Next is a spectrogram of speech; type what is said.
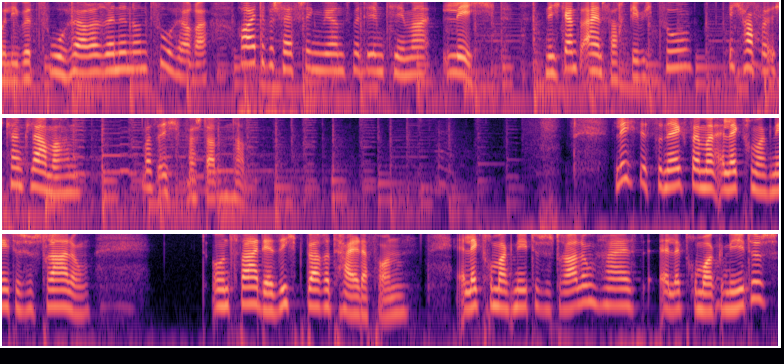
liebe Zuhörerinnen und Zuhörer. Heute beschäftigen wir uns mit dem Thema Licht. Nicht ganz einfach, gebe ich zu. Ich hoffe, ich kann klar machen, was ich verstanden habe. Licht ist zunächst einmal elektromagnetische Strahlung. Und zwar der sichtbare Teil davon. Elektromagnetische Strahlung heißt elektromagnetisch,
